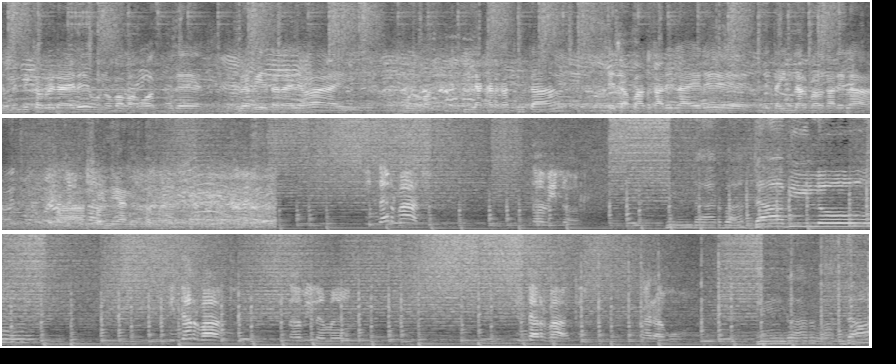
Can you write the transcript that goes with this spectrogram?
hemendik aurrera ere, bueno, ba, bagoaz gure berrietara ere bai, bueno, ba, pila kargatuta, eta bat garela ere, eta indar bat garela, ba, soinean izan da. Indar bat, dabilor. Indar bat dabilor Indar bat, dabil hemen. Indar bat, garagu. Indar bat dabilor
